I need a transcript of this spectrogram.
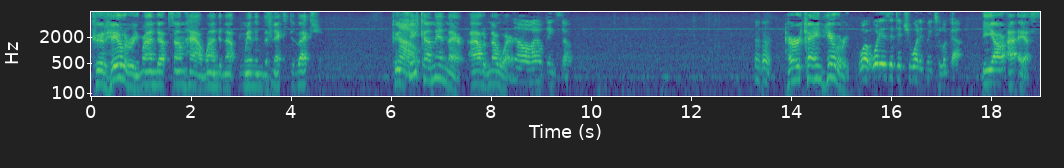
Could Hillary wind up somehow winding up winning the next election? Could No. she come in there out of nowhere? No, I don't think so. Hurricane Hillary, what What is it that you wanted me to look up? E R I S.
